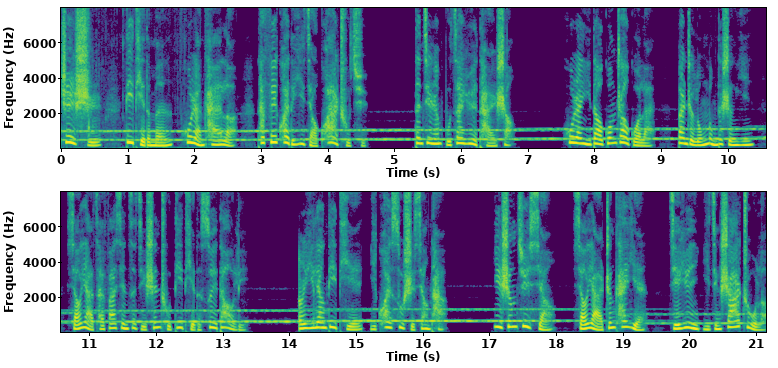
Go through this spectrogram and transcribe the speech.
这时，地铁的门忽然开了，她飞快的一脚跨出去，但竟然不在月台上。忽然一道光照过来，伴着隆隆的声音，小雅才发现自己身处地铁的隧道里，而一辆地铁已快速驶向她。一声巨响，小雅睁开眼，捷运已经刹住了。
